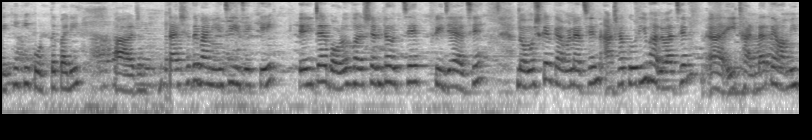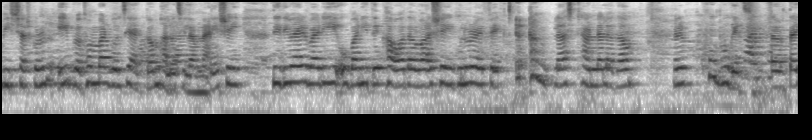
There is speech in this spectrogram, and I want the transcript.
দেখি কি করতে পারি। আর তার সাথে বানিয়েছি এই যে কেক এইটার বড় ভার্সনটা হচ্ছে ফ্রিজে আছে। নমস্কার, কেমন আছেন? আশা করি ভালো আছেন। এই ঠান্ডাতে আমি বিশ্বাস করুন, এই প্রথমবার বলছি একদম ভালো ছিলাম না। সেই দিদিভাইয়ের বাড়ি, ও বাড়িতে খাওয়া দাওয়া সেইগুলোর এফেক্ট প্লাস ঠান্ডা লাগা মানে খুব ভুগেছি। তাই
